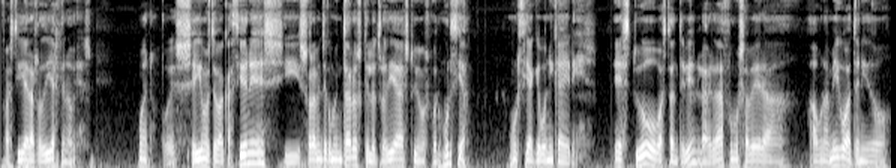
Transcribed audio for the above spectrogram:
fastidia las rodillas que no veas. Bueno, pues seguimos de vacaciones y solamente comentaros que el otro día estuvimos por Murcia. Murcia, qué bonita eres. Estuvo bastante bien, la verdad fuimos a ver a, a un amigo, ha tenido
